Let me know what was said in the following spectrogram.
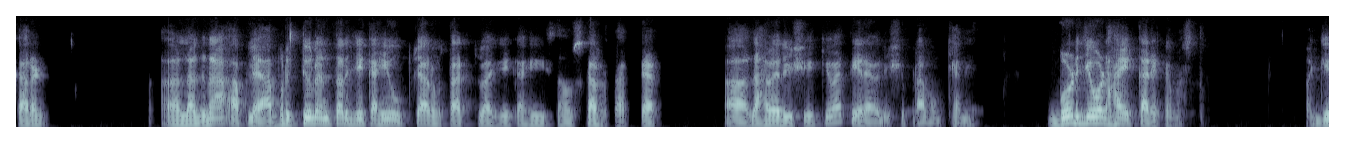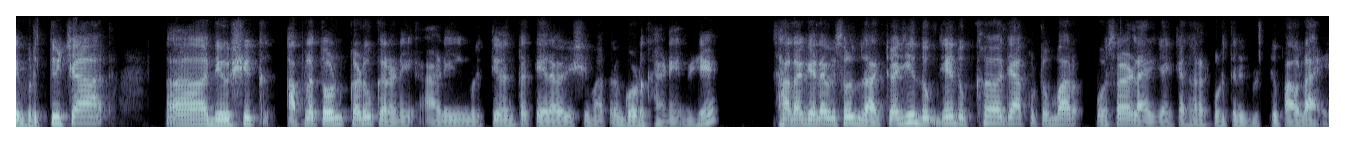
कारण लग्न आपल्या मृत्यूनंतर जे काही उपचार होतात किंवा जे काही संस्कार होतात त्यात दहाव्या दिवशी किंवा तेराव्या दिवशी प्रामुख्याने गोड जेवण हा एक कार्यक्रम असतो. म्हणजे मृत्यूच्या दिवशी आपलं तोंड कडू करणे आणि मृत्यूनंतर तेराव्या दिवशी मात्र गोड खाणे म्हणजे झालं गेलं विसरून जा. किंवा जी दु जे दुःख ज्या कुटुंबावर कोसळलं आहे ज्यांच्या घरात कोणीतरी मृत्यू पावला आहे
